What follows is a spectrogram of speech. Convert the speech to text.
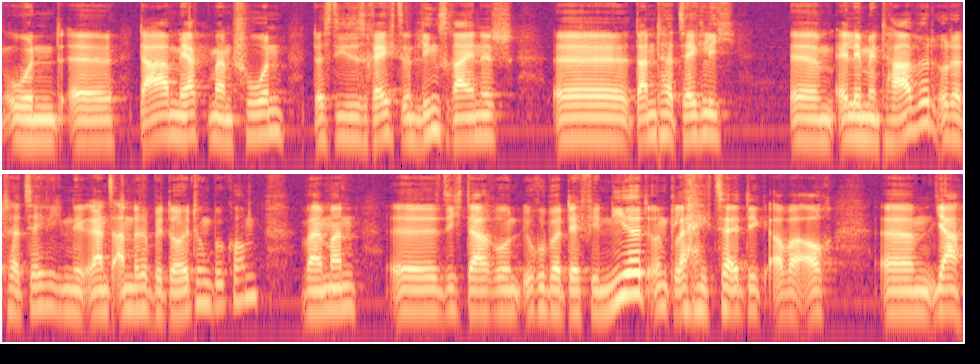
Und äh, da merkt man schon, dass dieses Rechts- und Linksrheinisch äh, dann tatsächlich ähm, elementar wird oder tatsächlich eine ganz andere Bedeutung bekommt, weil man äh, sich darüber definiert und gleichzeitig aber auch, ähm, ja,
